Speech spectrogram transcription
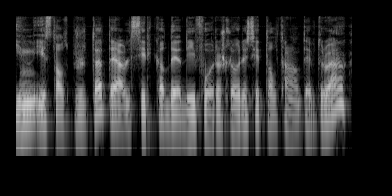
inn i statsbudsjettet, det er vel ca. det de foreslår i sitt alternativ, tror jeg.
